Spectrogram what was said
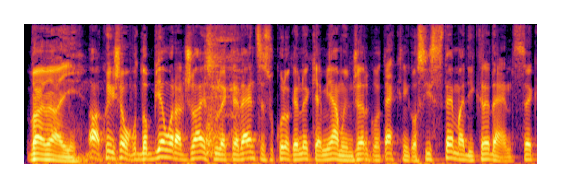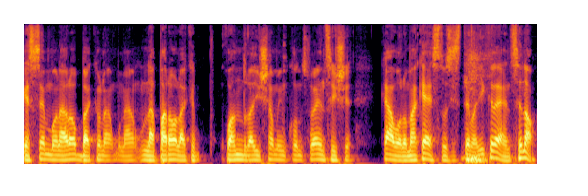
Vai, vai. No, quindi diciamo, dobbiamo ragionare sulle credenze, su quello che noi chiamiamo in gergo tecnico sistema di credenze, che sembra una roba, che una, una, una parola che quando la diciamo in consulenza dice cavolo, ma che è sto sistema di credenze? No,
